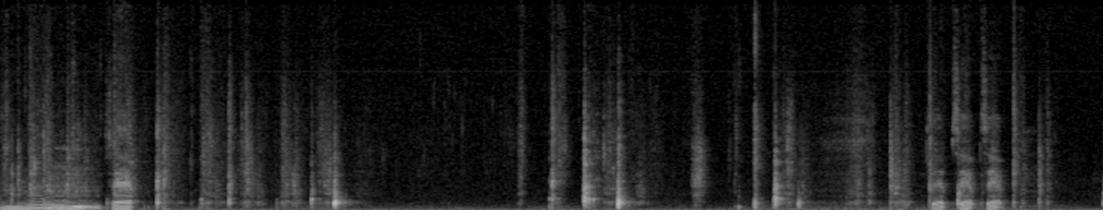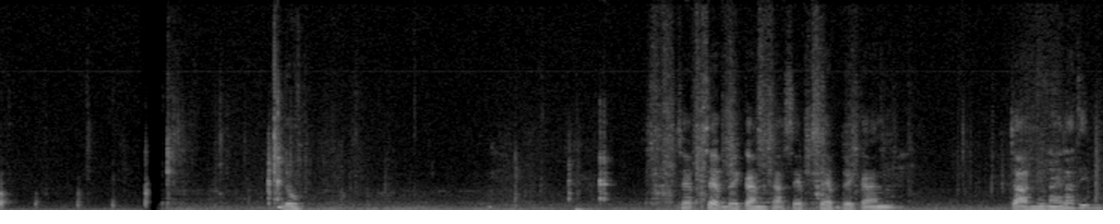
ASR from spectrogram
อืมแซ่บแซ่บแซ่บแซ่บดูแซ่บแซ่บด้วยกันค่ะแซ่บแซ่บด้วยกัน จานอยู่ไหนล่ะที่นี่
